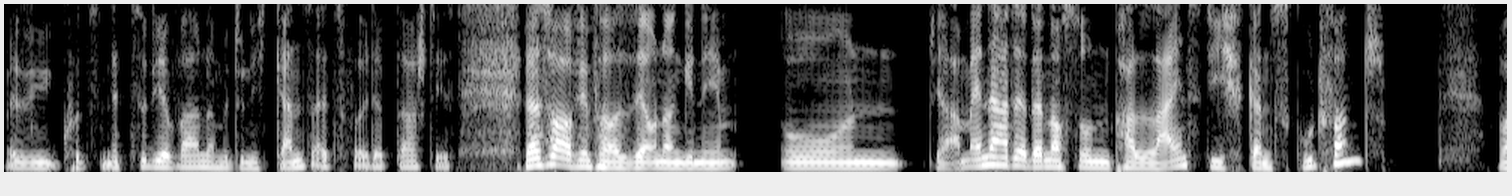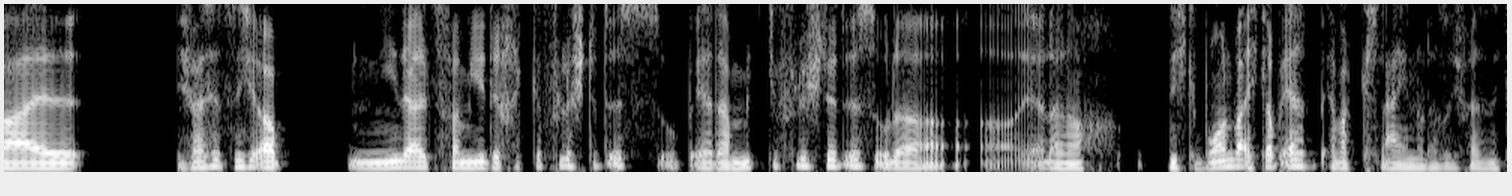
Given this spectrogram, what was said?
Weil sie kurz nett zu dir waren, damit du nicht ganz als Volldepp dastehst. Das war auf jeden Fall sehr unangenehm. Und ja, am Ende hat er dann noch so ein paar Lines, die ich ganz gut fand. Weil ich weiß jetzt nicht, ob Nidals Familie direkt geflüchtet ist, ob er da mitgeflüchtet ist oder äh, er da noch nicht geboren war. Ich glaube, er, er war klein oder so, ich weiß nicht.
